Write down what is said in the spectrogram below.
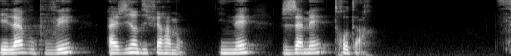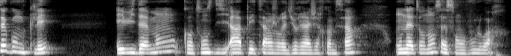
Et là, vous pouvez agir différemment. Il n'est jamais trop tard. Seconde clé. Évidemment, quand on se dit ah pétard, j'aurais dû réagir comme ça, on a tendance à s'en vouloir.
